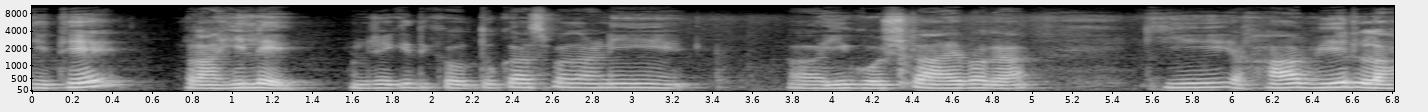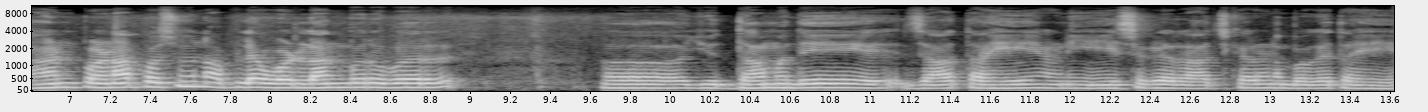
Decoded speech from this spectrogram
तिथे राहिले. म्हणजे किती कौतुकास्पद आणि ही गोष्ट आहे बघा की हा वीर लहानपणापासून आपल्या वडिलांबरोबर युद्धामध्ये जात आहे आणि हे सगळं राजकारण बघत आहे.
